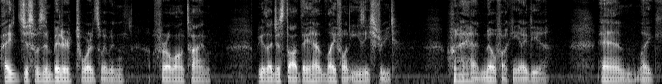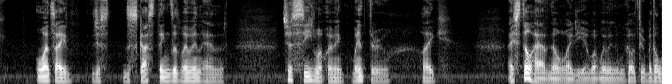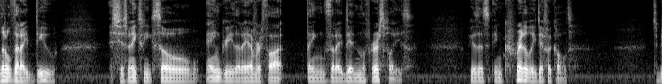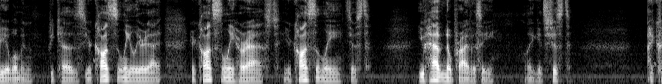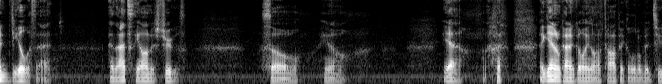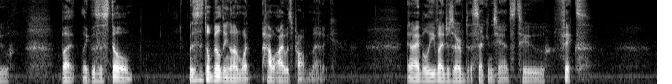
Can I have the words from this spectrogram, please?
I just was embittered towards women for a long time because I just thought they had life on easy street when I had no fucking idea. And like once I just discussed things with women and just seen what women went through. Like, I still have no idea what women go through, but the little that I do, it just makes me so angry that I ever thought things that I did in the first place. Because it's incredibly difficult to be a woman because you're constantly leered at, you're constantly harassed, you're constantly just, you have no privacy. Like, it's just, I couldn't deal with that. And that's the honest truth. So, you know, yeah. Again, I'm kind of going off topic a little bit too. But, like, this is still this is still building on what how I was problematic. And I believe I deserved a second chance to fix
